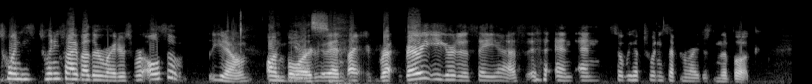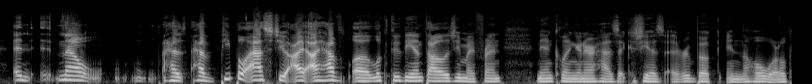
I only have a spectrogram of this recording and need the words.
20, 25 other writers were also you know on board yes. and like, re- very eager to say yes and and so we have 27 writers in the book and now has have people asked you i, I have uh, looked through the anthology my friend nan klingener has it because she has every book in the whole world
